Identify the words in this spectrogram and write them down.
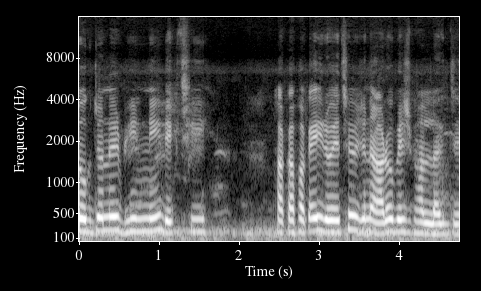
লোকজনের ভিড় নেই, দেখছি ফাঁকা ফাঁকাই রয়েছে, ওই জন্য আরও বেশ ভালো লাগছে।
